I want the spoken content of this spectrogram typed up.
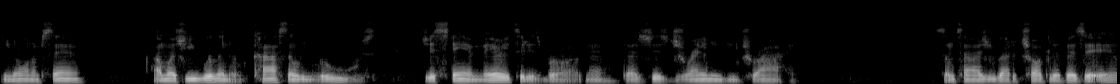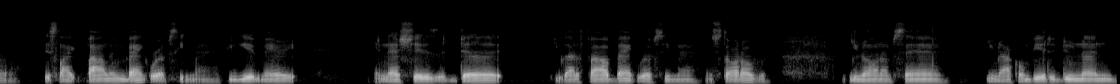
You know what I'm saying? How much you willing to constantly lose just staying married to this broad, man? That's just draining you dry. Sometimes you gotta chalk it up as a L. It's like filing bankruptcy, man. If you get married and that shit is a dud, you gotta file bankruptcy, man, and start over. You know what I'm saying? You're not gonna be able to do nothing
